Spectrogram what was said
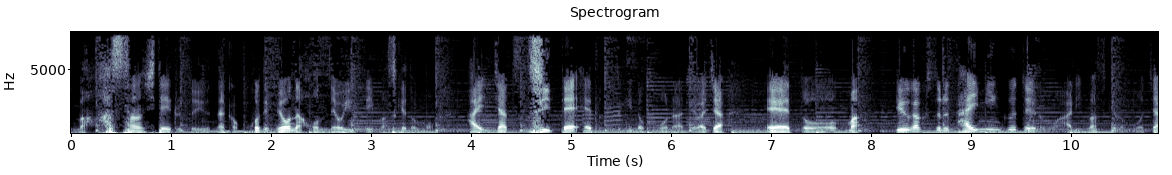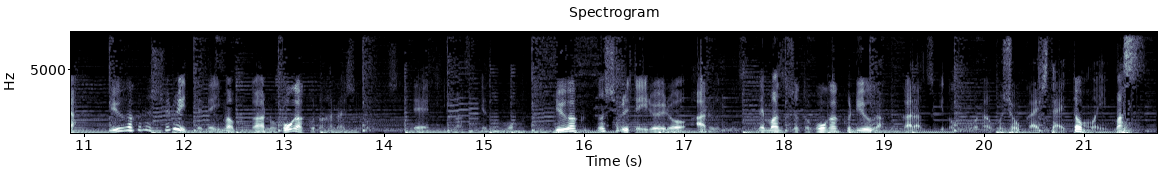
今発散しているという、なんかここで妙な本音を言っていますけども。はい。じゃあ続いて、えっ、と、次のコーナーでは、じゃあ、えっ、と、まあ、留学するタイミングというのもありますけども、じゃあ、留学の種類ってね、今僕はあの、語学の話をしていますけども、留学の種類っていろいろあるんですね。まずちょっと語学留学から次のコーナーをご紹介したいと思います。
